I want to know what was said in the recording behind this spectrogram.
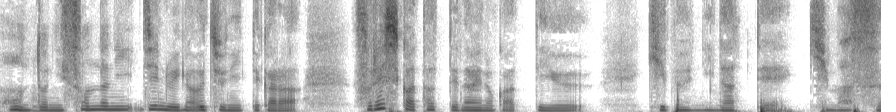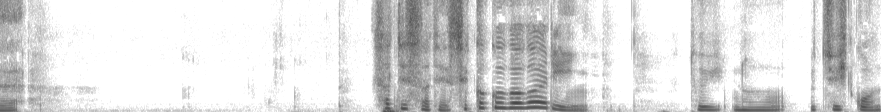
本当にそんなに人類が宇宙に行ってからそれしか経ってないのかっていう気分になってきます。さてさて、せっかくガガーリンというの宇宙飛行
